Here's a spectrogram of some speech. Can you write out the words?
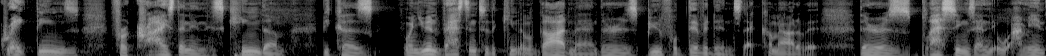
great things for Christ and in his kingdom. Because when you invest into the kingdom of God man there is beautiful dividends that come out of it. There is blessings. And I mean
